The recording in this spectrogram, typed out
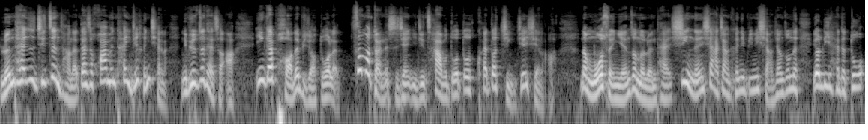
轮胎日期正常的，但是花纹它已经很浅了。你比如这台车啊，应该跑的比较多了，这么短的时间已经差不多都快到警戒线了啊！那磨损严重的轮胎，性能下降肯定比你想象中的要厉害的多。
